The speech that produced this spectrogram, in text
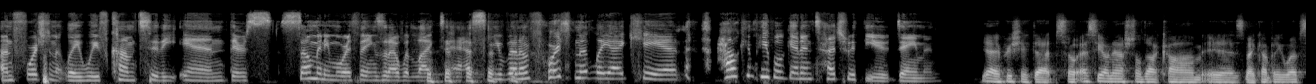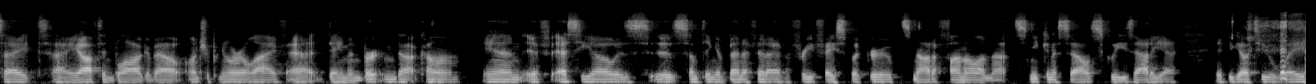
unfortunately, we've come to the end. There's so many more things that I would like to ask you, but unfortunately, I can't. How can people get in touch with you, Damon? Yeah, I appreciate that. So SEOnational.com is my company website. I often blog about entrepreneurial life at damonburton.com. And if SEO is is something of benefit, I have a free Facebook group. It's not a funnel. I'm not sneaking a sell squeeze out of you. If you go to way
